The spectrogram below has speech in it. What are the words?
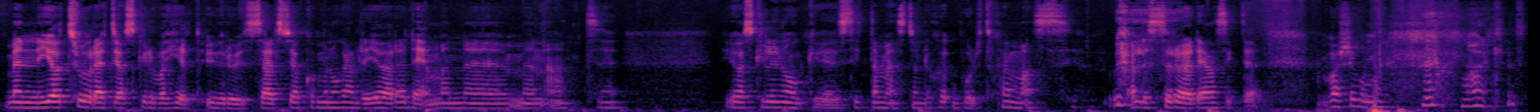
Men jag tror att jag skulle vara helt urusel så jag kommer nog aldrig göra det. Men, eh, men att eh, jag skulle nog sitta mest under bordet och skämmas alldeles röd i ansiktet. Varsågod Marcus.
